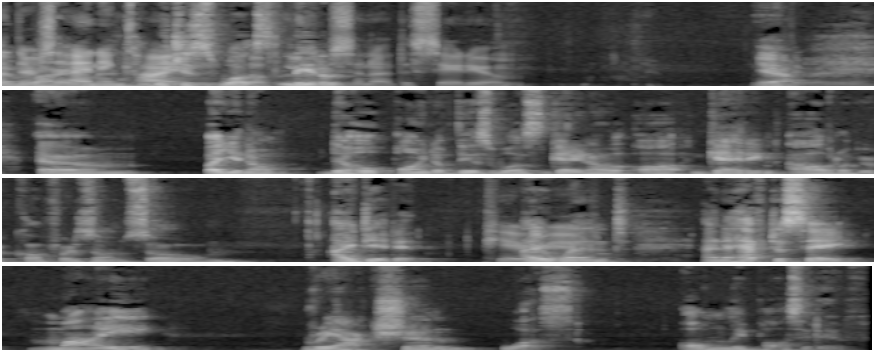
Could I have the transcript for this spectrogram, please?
yeah, environment, which is was of little. person at the stadium. Yeah. literally. Um, but you know, the whole point of this was getting out, uh, getting out of your comfort zone. So I did it. Period. I went, and I have to say, my reaction was only positive.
